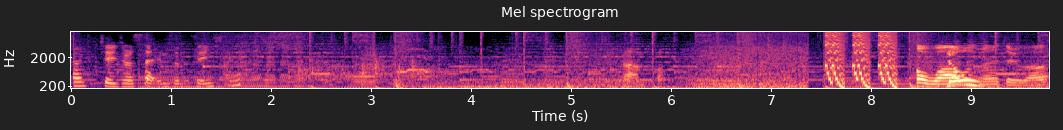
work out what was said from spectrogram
Time to change our settings on the station. Nah, I'm fine. Oh wow, No. I was meant to do that.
